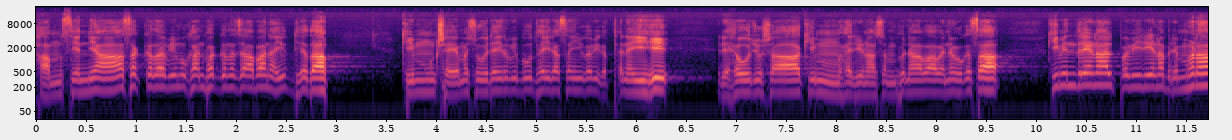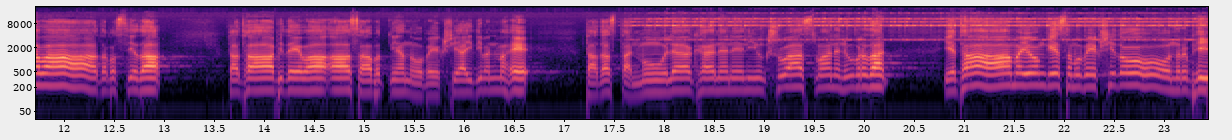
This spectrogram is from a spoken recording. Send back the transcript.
ഹംസ്യന്യാസക്കത വിമുഖാൻ ഭഗ്നചാപാൻ അയുധ്യത. കിം ക്ഷേമശൂരൈർവിബൂധൈരസംയുഗ വികഥനൈ രഹോജുഷാ കിം ഹരിണ ശംഭുനാവാ വനൗകസ കിമിന്ദ്രേണാൽപവീര്യേണ ബ്രഹ്മണാവാ തപസ്യത. തഥാപി ദേവാ ആസാപത്ന്യാ നോപേക്ഷ്യ ഇതി മന്മഹേ. തതസ്തന്മൂലഖനനെ നിയുക്ഷ്വാസ്മാനനുവ്രതാൻ. യഥാമയോങ്കേ സമുപേക്ഷിതോ നൃഭി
